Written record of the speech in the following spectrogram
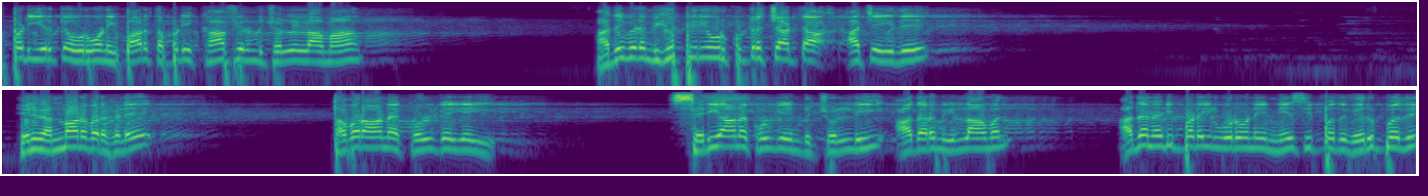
அப்படி இருக்க ஒருவனை பார்த்து அப்படியே காஃபிர் என்று சொல்லலாமா? அதைவிட மிகப்பெரிய ஒரு குற்றச்சாட்டு ஆச்சே இது. எனவே அன்பானவர்களே தவறான கொள்கையை சரியான கொள்கை என்று சொல்லி ஆதாரம் இல்லாமல் அதன் அடிப்படையில் ஒருவனை நேசிப்பது வெறுப்பது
